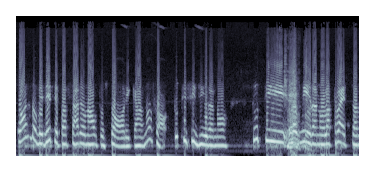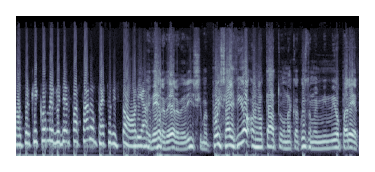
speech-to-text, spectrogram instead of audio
quando vedete passare un'auto storica, non so, tutti si girano, tutti Certo. l'ammirano, l'apprezzano, perché è come veder passare un pezzo di storia. È vero, è vero, è verissimo. Poi sai, io ho notato una cosa, questo è il mio parere,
